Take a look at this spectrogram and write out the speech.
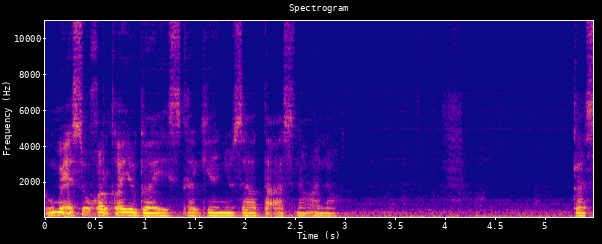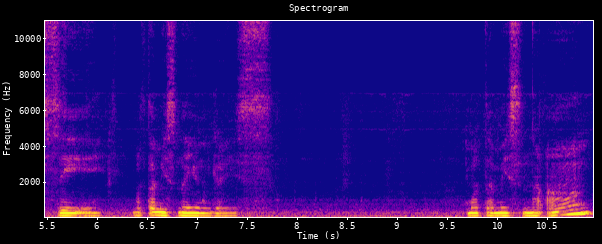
Kung may asukal kayo guys, lagyan nyo sa taas ng ano. Kasi matamis na yun guys. Matamis na ang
